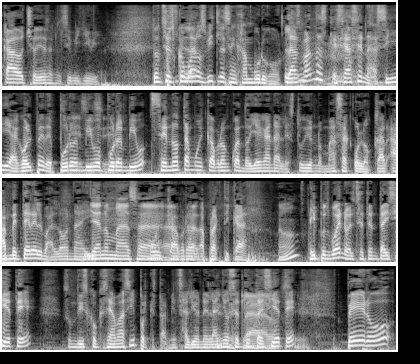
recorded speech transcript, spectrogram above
cada ocho días en el CBGB. Entonces, es como la- los Beatles en Hamburgo. las bandas que se hacen así, a golpe de puro Sí, en vivo, sí. puro en vivo, se nota muy cabrón cuando llegan al estudio nomás a colocar, a meter el balón ahí. Ya nomás a, Muy cabrón. a- a practicar, ¿no? Y pues bueno, el 77 es un disco que se llama así porque también salió en el año Eh, claro, 77. sí. Pero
